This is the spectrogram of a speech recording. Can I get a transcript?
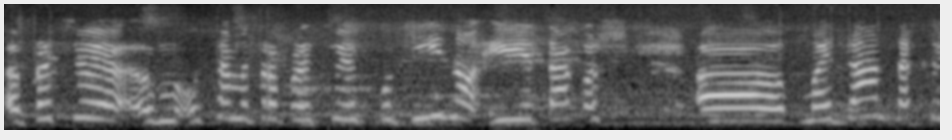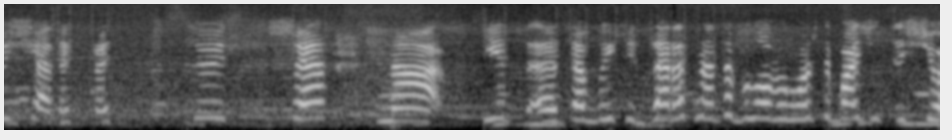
Е, Працює усе метро працює спокійно, і також е, майдан та хрещатик працюють ще на вхід е, та вихід. Зараз на табло ви можете бачити, що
